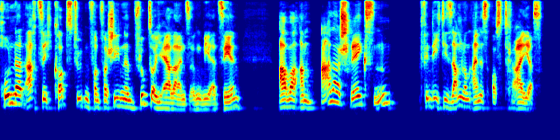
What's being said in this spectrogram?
180 Kotztüten von verschiedenen Flugzeug-Airlines irgendwie erzählen. Aber am allerschrägsten finde ich die Sammlung eines Australiers.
